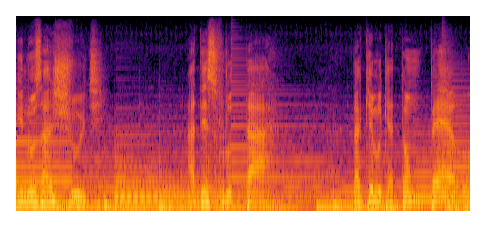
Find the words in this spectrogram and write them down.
e nos ajude a desfrutar daquilo que é tão belo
